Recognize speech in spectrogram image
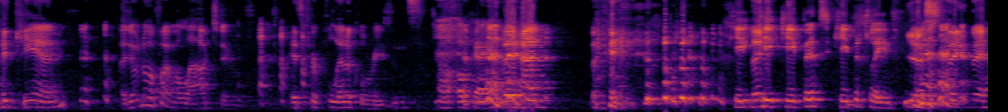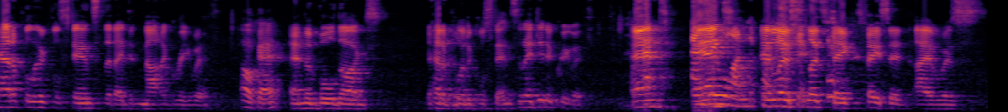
I can. I don't know if I'm allowed to. It's for political reasons. Oh, okay, They had. keep, they- keep keep it keep it clean. yes, they, they had a political stance that I did not agree with, Okay. and the Bulldogs had a political stance that I did agree with. And And they won the and let's let's face, face it, I was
